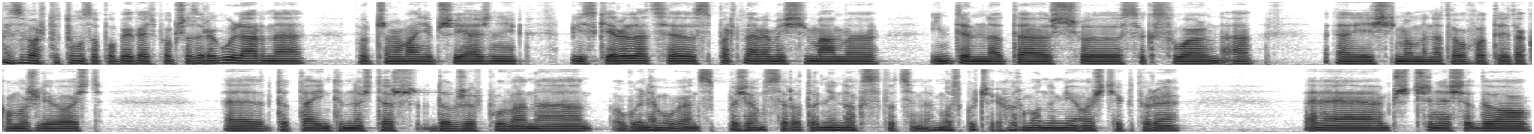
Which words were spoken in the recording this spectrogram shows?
Więc warto temu zapobiegać poprzez regularne podtrzymywanie przyjaźni, bliskie relacje z partnerem, jeśli mamy, intymne też, e, seksualne, e, jeśli mamy na to ochotę i taką możliwość. E, to ta intymność też dobrze wpływa na, ogólnie mówiąc, poziom serotoniny, oksytocyny w mózgu, czyli hormony miłości, który e, przyczynia się do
